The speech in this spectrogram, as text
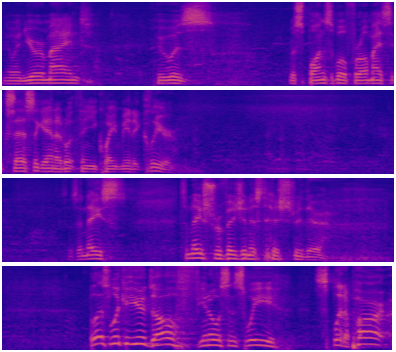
You know, in your mind, who was responsible for all my success again, I don't think you quite made it clear. So it's a nice, some nice revisionist history there. But let's look at you, Dolph. You know, since we split apart,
